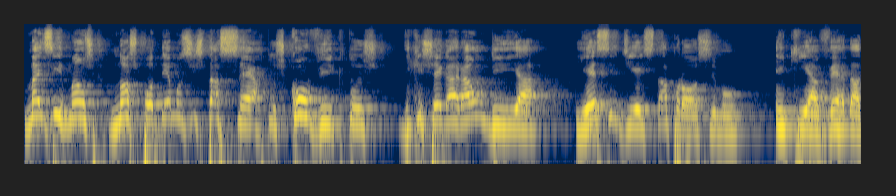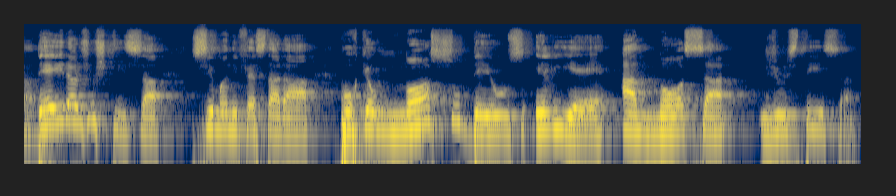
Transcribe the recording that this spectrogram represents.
mas irmãos, nós podemos estar certos, convictos de que chegará um dia, e esse dia está próximo, em que a verdadeira justiça se manifestará porque o nosso Deus, ele é a nossa justiça.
